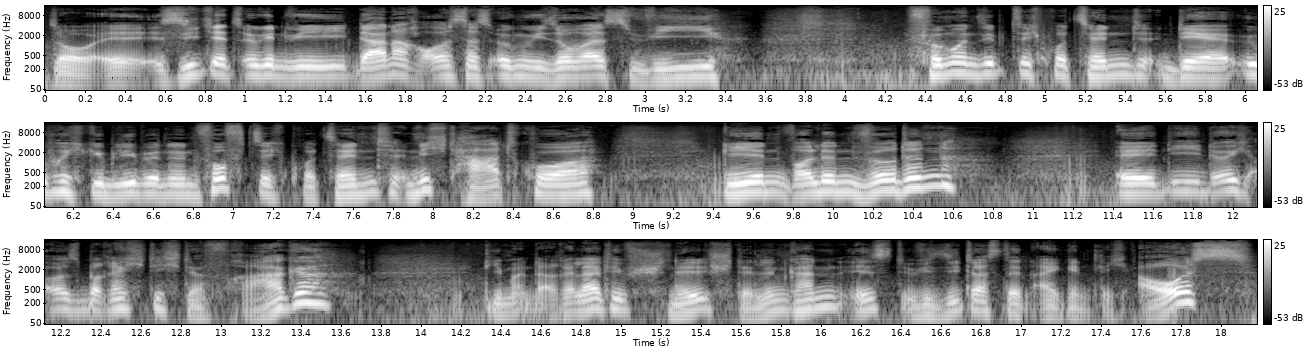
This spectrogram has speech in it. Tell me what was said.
So, äh, es sieht jetzt irgendwie danach aus, dass irgendwie sowas wie 75 Prozent der übrig gebliebenen 50 Prozent nicht Hardcore gehen wollen würden. Äh, die durchaus berechtigte Frage, die man da relativ schnell stellen kann, ist, wie sieht das denn eigentlich aus?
